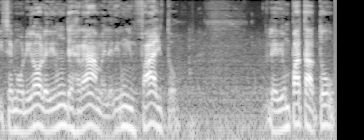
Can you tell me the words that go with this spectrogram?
Y se murió, le dio un derrame, le dio un infarto, le dio un patatú,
